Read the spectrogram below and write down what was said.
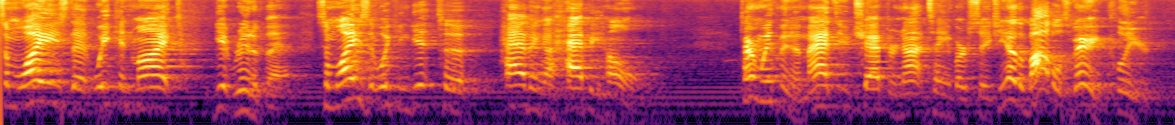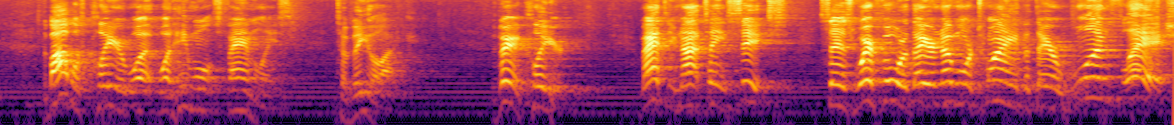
some ways that we can might get rid of that. Some ways that we can get to having a happy home. Turn with me to Matthew chapter 19, verse 6. You know, the Bible's very clear. The Bible's clear what, what he wants families to be like. It's very clear. Matthew 19, 6 says, Wherefore they are no more twain, but they are one flesh.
